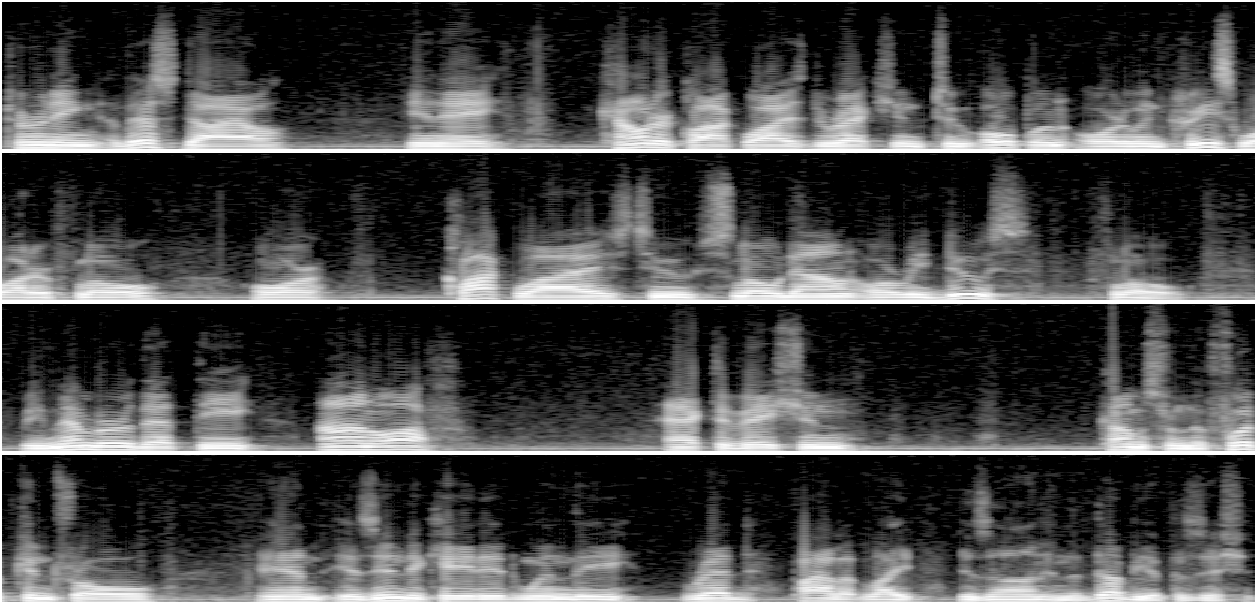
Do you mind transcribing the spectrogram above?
turning this dial in a counterclockwise direction to open or to increase water flow or clockwise to slow down or reduce flow. Remember that the on-off activation comes from the foot control and is indicated when the red pilot light is on in the W position.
